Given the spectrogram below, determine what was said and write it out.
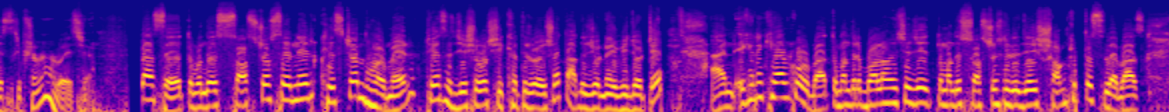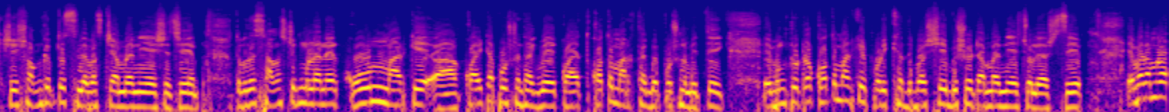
ডিসক্রিপশনে রয়েছে। আছে, তোমাদের ষষ্ঠ শ্রেণির খ্রিস্টান ধর্মের, ঠিক আছে, যে সকল শিক্ষার্থী রয়েছে, তাদের জন্য এই ভিডিওটি অ্যান্ড এখানে খেয়াল করবা, তোমাদের বলা হয়েছে যে তোমাদের ষষ্ঠ শ্রেণির যে সংক্ষিপ্ত সিলেবাস সেই সংক্ষিপ্ত সিলেবাসটি আমরা নিয়ে এসেছি। তোমাদের সামষ্টিক মূল্যায়নের কোন মার্কে কয়টা প্রশ্ন থাকবে কত মার্ক থাকবে প্রশ্নভিত্তিক, এবং টোটাল কত মার্কের পরীক্ষা দেবো সেই বিষয়টা আমরা নিয়ে চলে আসছি। এবার আমরা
